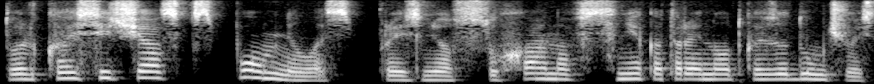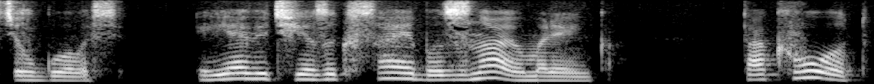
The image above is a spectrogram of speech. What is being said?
«Только сейчас вспомнилось», — произнес Суханов с некоторой ноткой задумчивости в голосе. «И я ведь язык Сайба знаю маленько. Так вот,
